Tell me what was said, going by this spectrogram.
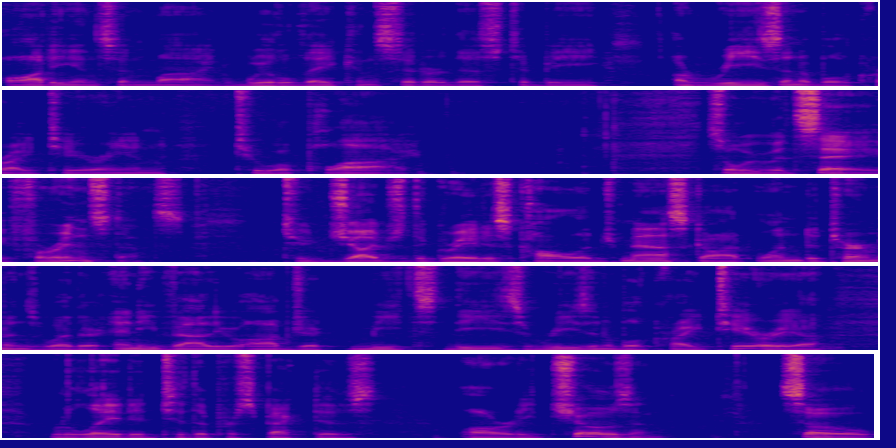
audience in mind. Will they consider this to be a reasonable criterion to apply? So we would say, for instance, to judge the greatest college mascot, one determines whether any value object meets these reasonable criteria related to the perspectives already chosen. So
